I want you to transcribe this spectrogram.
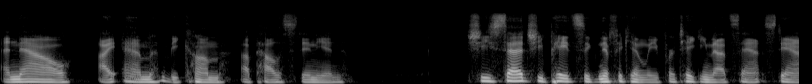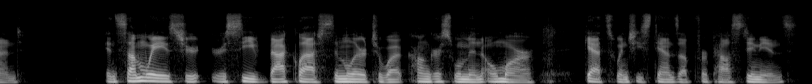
and now I am become a Palestinian. She said she paid significantly for taking that stand. In some ways, she received backlash similar to what Congresswoman Omar gets when she stands up for Palestinians,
